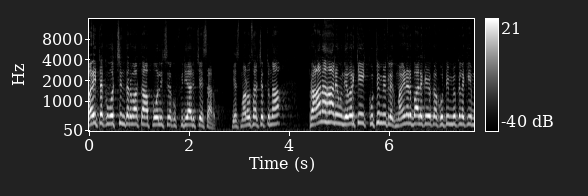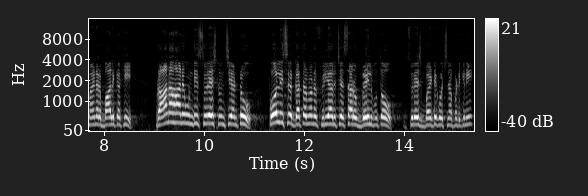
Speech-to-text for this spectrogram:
బయటకు వచ్చిన తర్వాత పోలీసులకు ఫిర్యాదు చేశారు. ఎస్ మరోసారి చెప్తున్నా ప్రాణహాని ఉంది. ఎవరికి? కుటుంబీకులకి. మైనర్ బాలిక యొక్క కుటుంబీకులకి మైనర్ బాలికకి ప్రాణహాని ఉంది సురేష్ నుంచి అంటూ పోలీసులు గతంలోనే ఫిర్యాదు చేశారు. బెయిల్తో సురేష్ బయటకు వచ్చినప్పటికీ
